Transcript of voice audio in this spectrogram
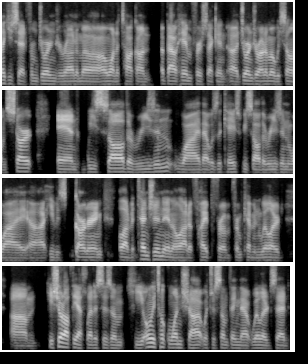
like you said, from Jordan Geronimo, I want to talk on about him for a second. Uh, Jordan Geronimo, we saw him start, and we saw the reason why that was the case. We saw the reason why uh, he was garnering a lot of attention and a lot of hype from from Kevin Willard. Um, he showed off the athleticism. He only took one shot, which is something that Willard said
